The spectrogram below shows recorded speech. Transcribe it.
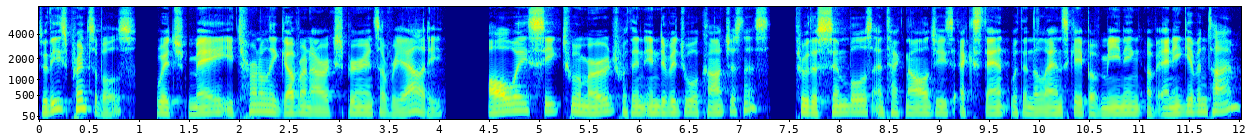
Do these principles, which may eternally govern our experience of reality, always seek to emerge within individual consciousness through the symbols and technologies extant within the landscape of meaning of any given time?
